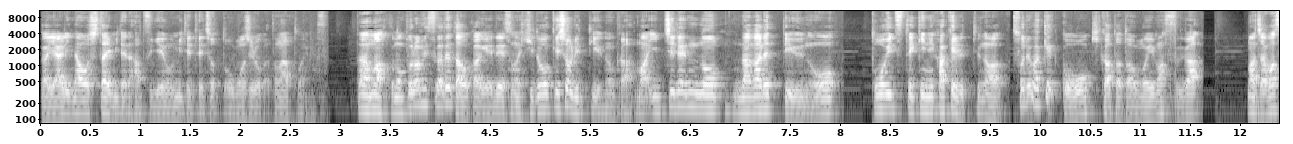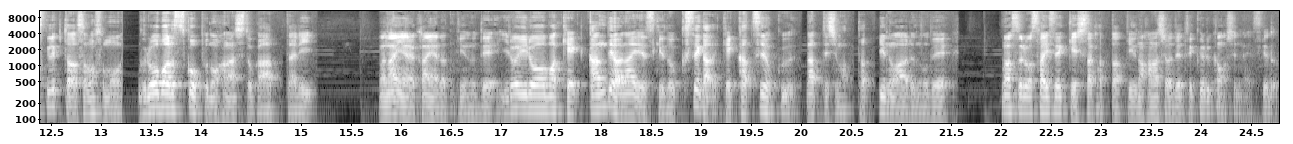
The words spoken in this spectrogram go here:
がやり直したいみたいな発言を見ててちょっと面白かったなと思います。ただまあこのプロミスが出たおかげでその非同期処理っていうのが、まあ一連の流れっていうのを統一的にかけるっていうのは、それは結構大きかったとは思いますが、まあ JavaScript はそもそもグローバルスコープの話とかあったり、まあ、何やらかんやらっていうので、いろいろ、まあ、欠陥ではないですけど、癖が結果強くなってしまったっていうのはあるので、まあ、それを再設計したかったっていうの話は出てくるかもしれないですけど、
